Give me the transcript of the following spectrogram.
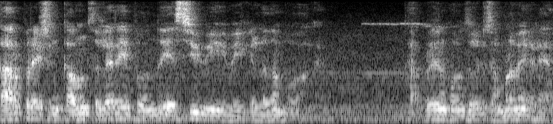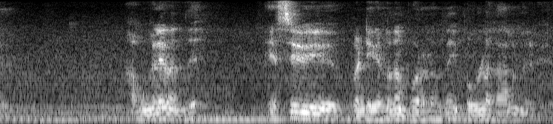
கார்ப்பரேஷன் கவுன்சிலரே இப்போ வந்து எஸ்யூவி வெஹிக்கிளில் தான் போவாங்க. கார்ப்பரேஷன் கவுன்சிலருக்கு சம்பளமே கிடையாது. அவங்களே வந்து எஸ்யூவி வண்டிகளில் தான் போகிற அளவுக்கு தான் இப்போ உள்ள காலம் இருக்குது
